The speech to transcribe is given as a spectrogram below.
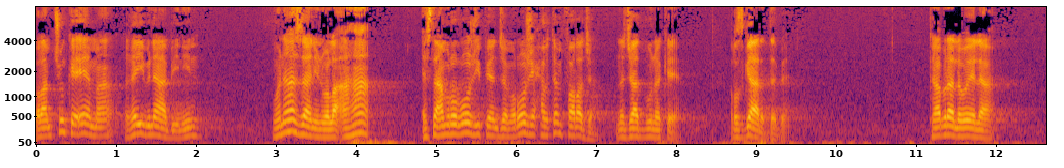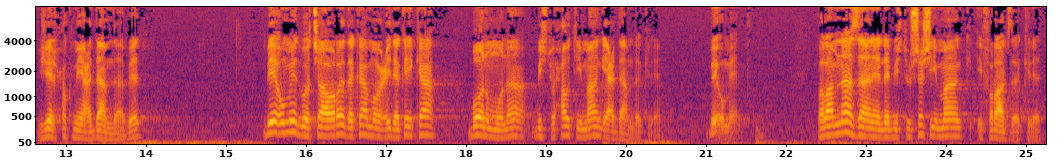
بەڵام چونکە ئێمە غەیب نابینین و نازانین وڵا ئەها ئێستا ئەمڕۆ ڕۆژی پێنجەمە ڕۆژی حوتەم فەڕەجە نەجات بوونەکەیە ڕزگارت دەبێت کابرا لەوەی لە ژێر حکمی عدامدا بێت بێ ئومێت بۆ چاوەڕێ دەکا مەوعیدەکەی کە بۆ نمونە حوتی مانگ ئەعدام دەکرێت بێ ئومێت بەڵام نازانێت لە 26 مانگ ئیفراج دەکرێت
